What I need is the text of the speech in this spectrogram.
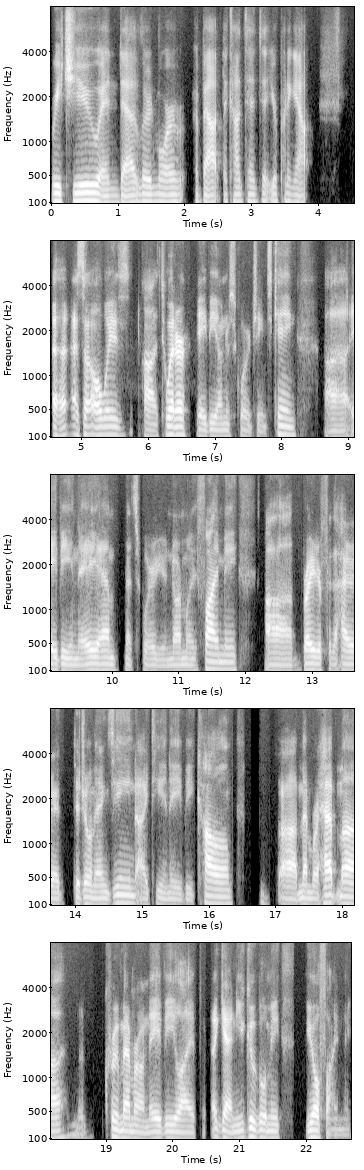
reach you and uh, learn more about the content that you're putting out? Uh, as always, uh, Twitter, AV underscore James King, uh, AV in the AM. That's where you normally find me. Uh, writer for the Higher Ed Digital Magazine, IT and AV column, uh, member HETMA, crew member on AV Life. Again, you Google me, you'll find me.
